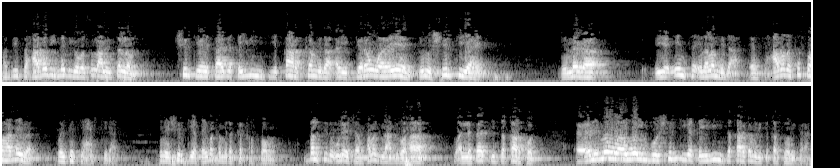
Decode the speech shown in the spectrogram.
haddii saxaabadii nebigaba sal alay wasalam shirkiga qaybihiisii qaar ka mida ay garan waayeen inuu shirki yahay innaga iyo inta inala mid ah ee saxaabada ka soo hadhayba way ka sixab inay shirkiga qaybo ka mida ka qarsoomo. Bal sida uu sheekh maxamed bin cabdilwahaab mu'alafaadkiisa qaarkood culimo waaweyn buu shirkiga qaybihiisa qaar ka mida ka qarsoomi karaa.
